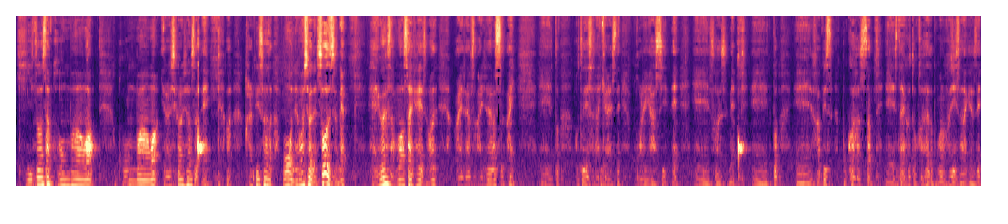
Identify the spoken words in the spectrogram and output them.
キートさん、こんばんは。こんばんは。よろしくお願いします。え、あ、カルピスさん、もう寝ましょうね。そうですよね。えー、皆さん、もう朝早いです。ありがとうございます。ありがとうございます。はい。えっ、ー、と、ことでさなきゃですね。これ安いね。えー、そうですね。えっ、ー、と、えー、カピス、僕はさん、えー、スタイフと重ねた僕の藤井さんだけですね。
